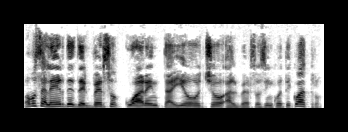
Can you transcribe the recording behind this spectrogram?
Vamos a leer desde el verso 48 al verso 54.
